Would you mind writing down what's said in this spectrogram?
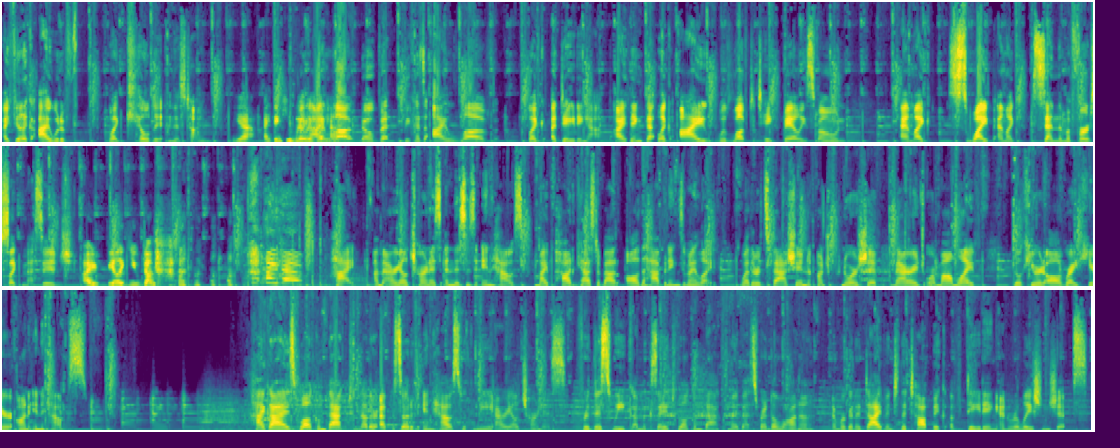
I feel like I would have like killed it in this time. Yeah, I think you really Like, would I love no, but because I love like a dating app. I think that like I would love to take Bailey's phone and like swipe and like send them a first like message. I feel like you've done that. I have. Hi, I'm Arielle Charnas, and this is In House, my podcast about all the happenings in my life. Whether it's fashion, entrepreneurship, marriage, or mom life, you'll hear it all right here on In House. Hi, guys. Welcome back to another episode of In House with me, Arielle Charnas. For this week, I'm excited to welcome back my best friend Alana, and we're going to dive into the topic of dating and relationships.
